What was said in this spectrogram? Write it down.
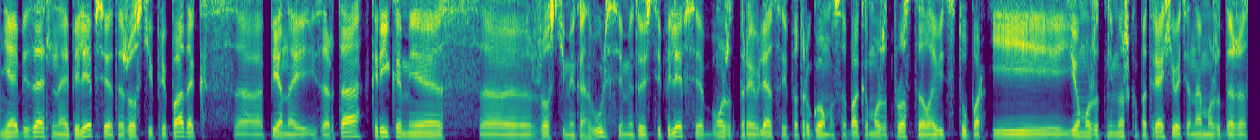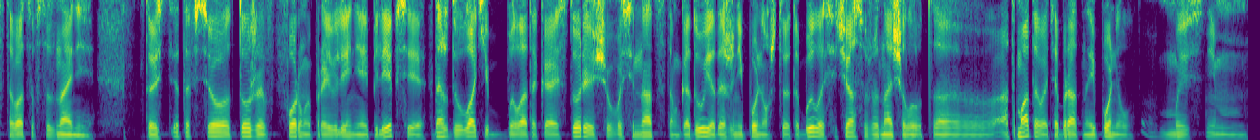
Не обязательно эпилепсия — это жесткий припадок с э, пеной изо рта, криками, с э, жесткими конвульсиями. То есть эпилепсия может проявляться и по-другому. Собака может просто ловить ступор, и ее может немножко потряхивать, она может даже оставаться в сознании. То есть это все тоже формы проявления эпилепсии. Однажды у Лаки была такая история еще в 2018 году, я даже не понял, что это было. Сейчас уже начал вот, э, отматывать обратно и понял. Мы с ним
